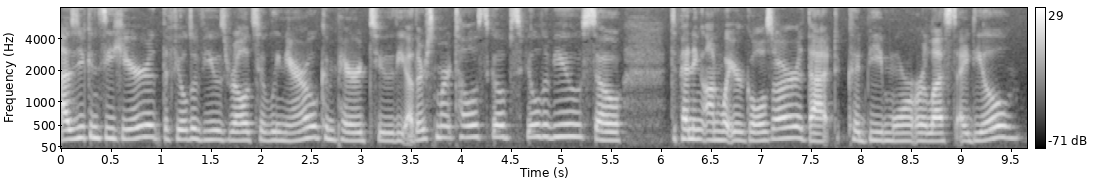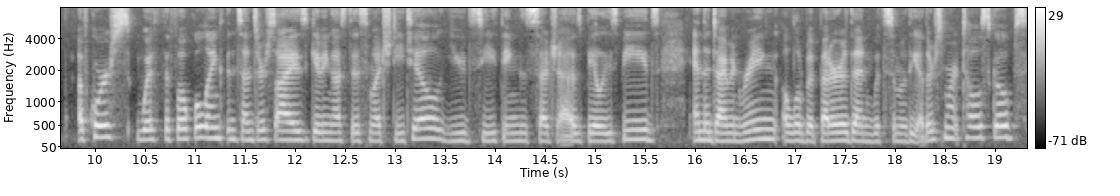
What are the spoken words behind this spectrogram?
As you can see here, the field of view is relatively narrow compared to the other smart telescopes' field of view, so depending on what your goals are, that could be more or less ideal. Of course, with the focal length and sensor size giving us this much detail, you'd see things such as Baily's beads and the diamond ring a little bit better than with some of the other smart telescopes.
